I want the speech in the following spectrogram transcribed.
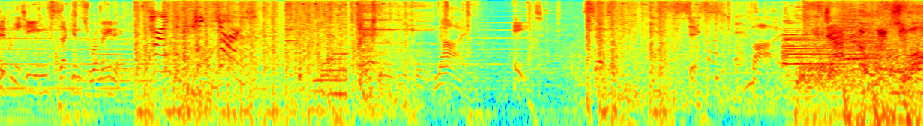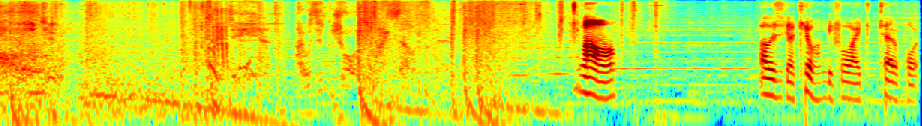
Fifteen seconds remaining. Time to take charge. Ten, nine, eight, seven. Aw. I was just gonna kill him before I teleport.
